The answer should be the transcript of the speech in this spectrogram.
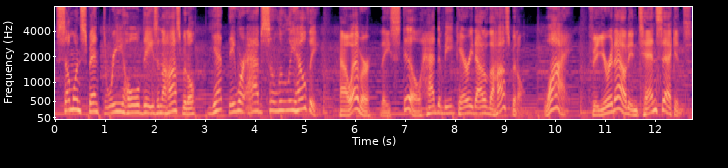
Someone spent three whole days in the hospital, yet they were absolutely healthy. However, they still had to be carried out of the hospital. Why? Figure it out in 10 seconds.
